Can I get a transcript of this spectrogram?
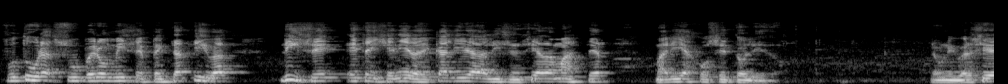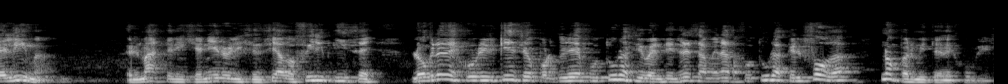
futuras superó mis expectativas, dice esta ingeniera de calidad, licenciada máster María José Toledo. La Universidad de Lima, el máster ingeniero y licenciado Philip dice, logré descubrir 15 oportunidades futuras y 23 amenazas futuras que el FODA no permite descubrir.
